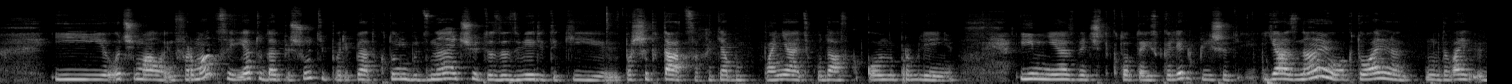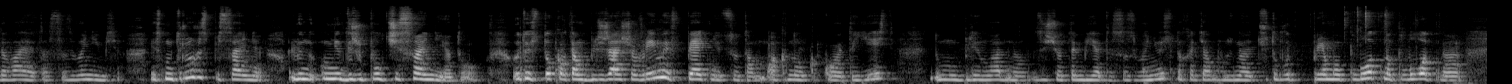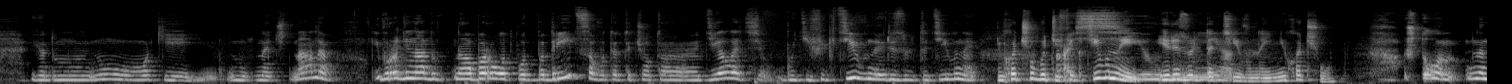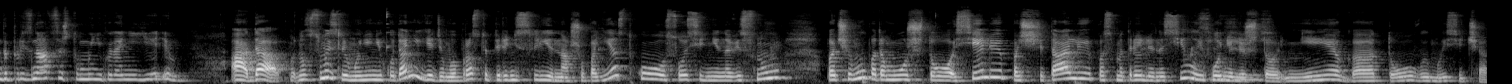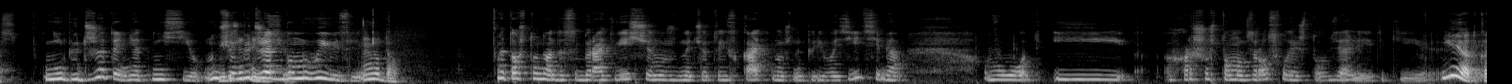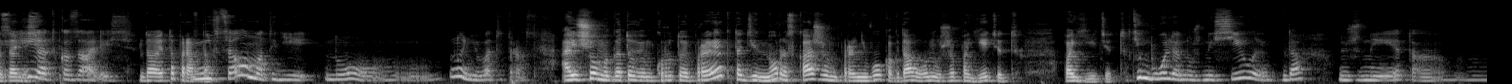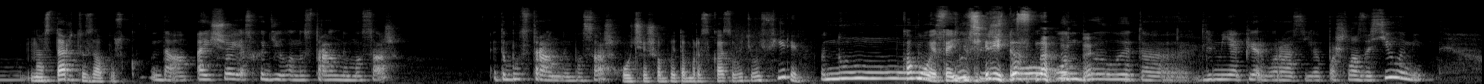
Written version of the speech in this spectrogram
и очень мало информации. Я туда пишу, типа, ребят, кто-нибудь знает, что это за звери такие, пошептаться, хотя бы понять, куда, в каком направлении. И мне, значит, кто-то из коллег пишет, я знаю, актуально, ну давай, давай это, созвонимся. Я смотрю расписание, у меня даже полчаса нету. Ну, то есть только там в ближайшее время, в пятницу там окно какое-то есть. Думаю, блин, ладно, за счет обеда созвонюсь, но хотя бы узнать. Что-то вот прямо плотно-плотно. Я думаю, ну окей, ну значит надо. И вроде надо наоборот вот бодриться, вот это что-то делать, быть эффективной, результативной. Не хочу быть а эффективной а и результативной, нет. не хочу. Что, надо признаться, что мы никуда не едем. А, да, ну в смысле мы не никуда не едем, мы просто перенесли нашу поездку с осени на весну. Почему? Потому что сели, посчитали, посмотрели на силы и поняли, что не готовы мы сейчас. Ни бюджета нет, ни сил. Ну, еще бюджет бы мы вывезли. Ну да. А то, что надо собирать вещи, нужно что-то искать, нужно перевозить себя. Вот. И хорошо, что мы взрослые, что взяли и такие... И отказались. И отказались. Да, это правда. Не в целом от идей, но ну, не в этот раз. А еще мы готовим крутой проект один, но расскажем про него, когда он уже поедет, поедет. Тем более нужны силы. Да. Нужны это на старт и запуск. Да. А еще я сходила на странный массаж. Это был странный массаж. Хочешь об этом рассказывать в эфире? Ну, кому это смысле, интересно? он был это для меня первый раз. Я пошла за силами.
